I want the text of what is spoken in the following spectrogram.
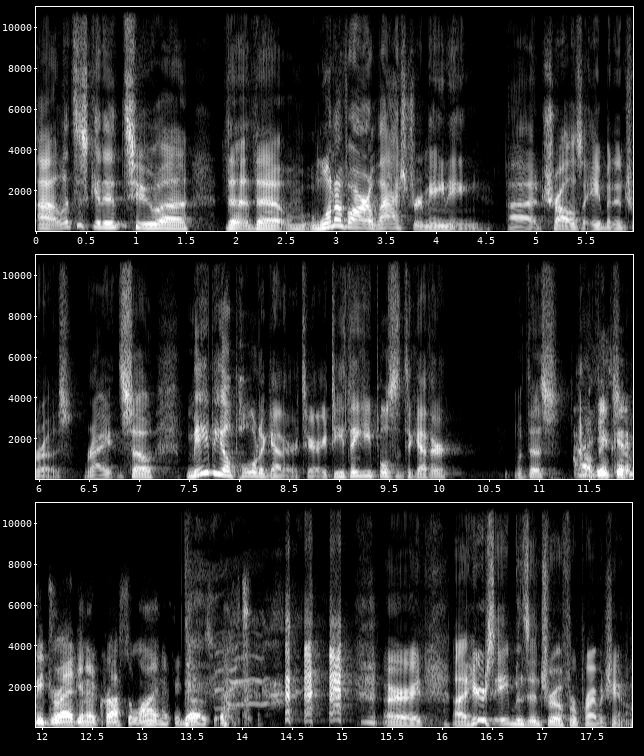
uh let's just get into uh the the one of our last remaining uh charles Aidman intros right so maybe he'll pull together terry do you think he pulls it together with this Uh, he's going to so. be dragging it across the line if he does. all right uh here's Aidman's intro for private channel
